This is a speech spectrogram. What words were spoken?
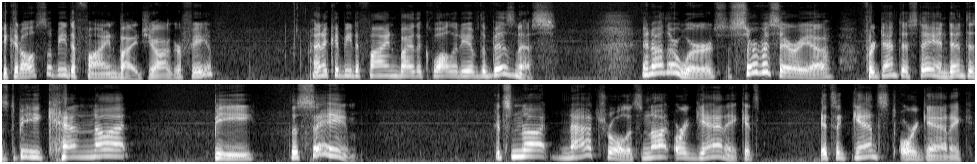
it could also be defined by geography, and it could be defined by the quality of the business. In other words, service area for dentist A and dentist B cannot be the same. It's not natural, it's not organic, it's, it's against organic.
